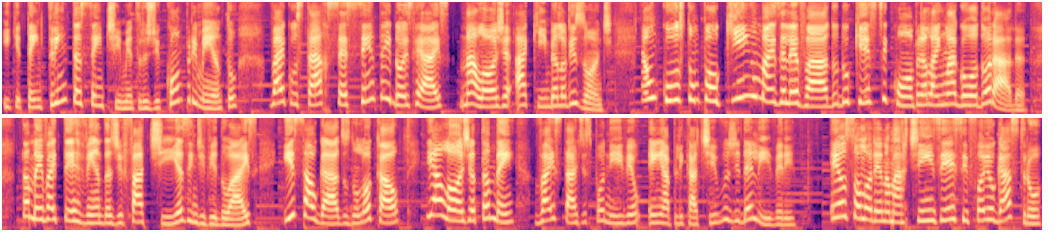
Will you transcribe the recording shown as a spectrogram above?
e que tem 30 centímetros de comprimento, vai custar R$ 62,00 na loja aqui em Belo Horizonte. É um custo um pouquinho mais elevado do que se compra lá em Lagoa Dourada. Também vai ter vendas de fatias individuais e salgados no local e a loja também vai estar disponível em aplicativos de delivery. Eu sou Lorena Martins e esse foi o Gastro.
